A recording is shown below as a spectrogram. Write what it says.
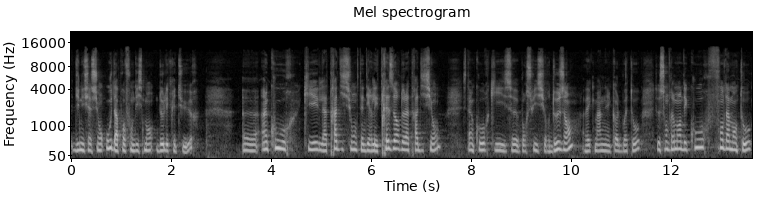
d'initiation ou d'approfondissement de l'écriture. Euh, un cours qui est la tradition, c'est-à-dire les trésors de la tradition. C'est un cours qui se poursuit sur deux ans avec Marne-Nicole Boiteau. Ce sont vraiment des cours fondamentaux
